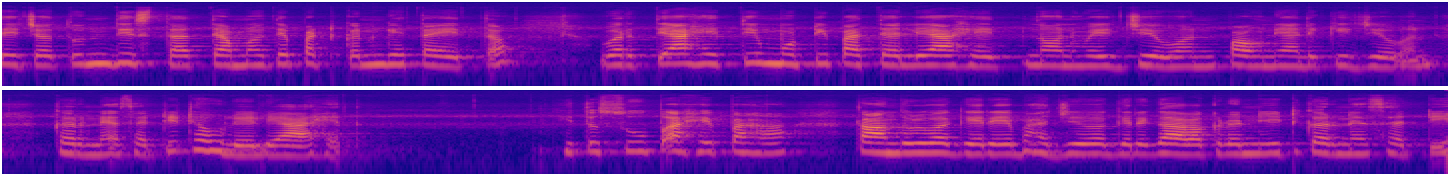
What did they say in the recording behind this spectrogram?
त्याच्यातून दिसतात त्यामुळे ते पटकन घेता येतं. वरती आहेत ती मोठी पात्याली आहेत नॉनव्हेज जेवण पाहुणे आले की जेवण करण्यासाठी ठेवलेले आहेत. इथं सूप आहे पहा. तांदूळ वगैरे भाजी वगैरे गावाकडं नीट करण्यासाठी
